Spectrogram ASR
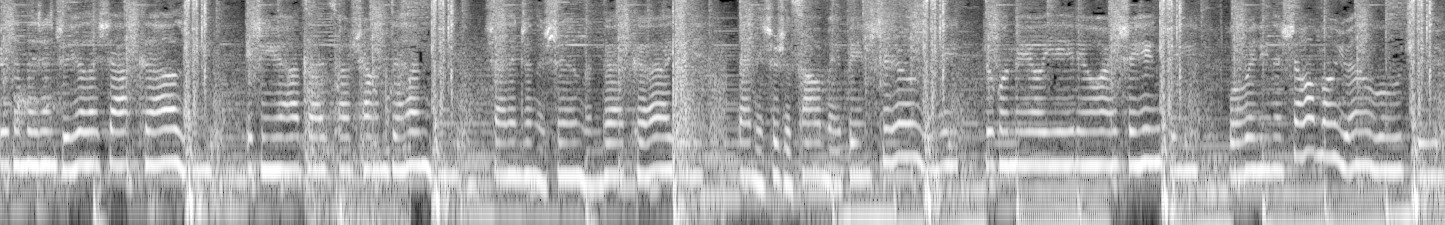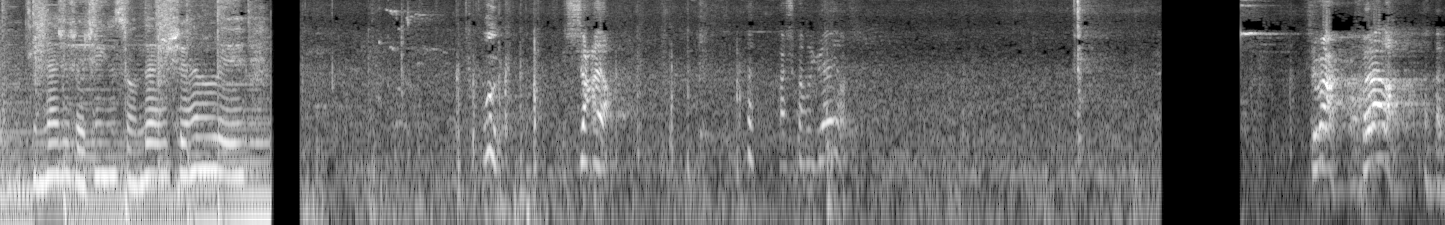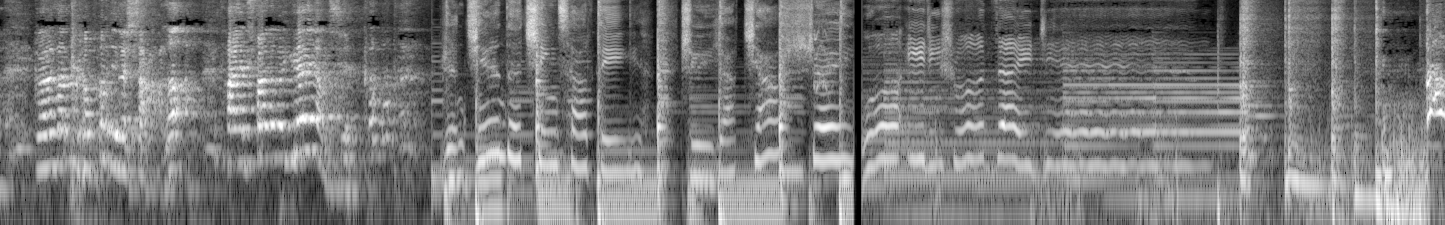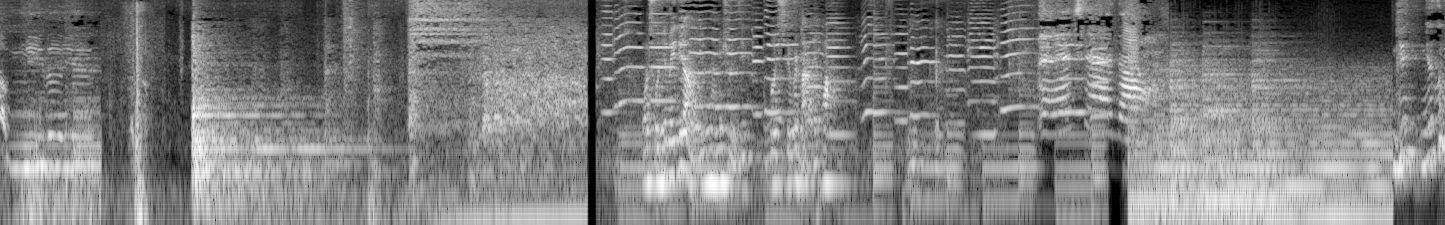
约定的相聚了下课铃，已经约好在操场等你。夏天真的是闷的可以，带你吃吃草莓冰淇淋。如果你有一点坏心情，我为你弹小邦圆舞曲，听到这首轻松的旋律。喂，你瞎呀？还穿个鸳鸯？媳妇儿，我回来了。刚才在路上碰见个傻子，他还穿了个鸳鸯鞋。人间的青草地需要浇水，我已经说再见。你的眼。我手机没电了，用他们手机，我给我媳妇打电话。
